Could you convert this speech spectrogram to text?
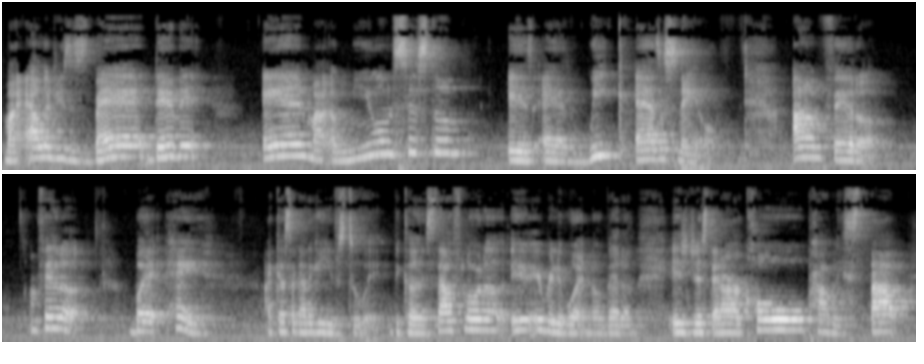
My allergies is bad, damn it. And my immune system is as weak as a snail. I'm fed up. I'm fed up. But hey, I guess I gotta get used to it because South Florida, it, it really wasn't no better. It's just that our cold probably stopped.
